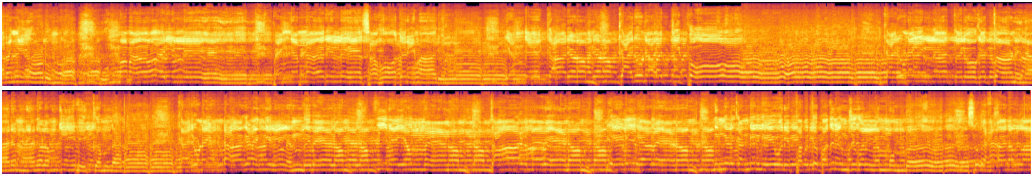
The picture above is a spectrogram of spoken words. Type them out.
ഇറങ്ങിയോടുന്ന ഉമ്മമാരില്ലേ പെങ്ങന്മാരില്ലേ സഹോദരിമാരില്ലേ? എന്തേ കാരണം? കരുണ പറ്റിപ്പോ? കരുണയില്ലാത്ത ലോകത്താണ് ഞാനും നിങ്ങളും ജീവിക്കുന്നത്. കരുണയുണ്ടാകണമെങ്കിൽ എന്ത് വേണം? വിനയം വേണം താഴ്മ വേണം എളിമ വേണം. നിങ്ങൾ കണ്ടില്ലേ ഒരു പത്ത് പതിനഞ്ച് കൊല്ലം മുമ്പ്? സുബ്ഹാനല്ലാ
